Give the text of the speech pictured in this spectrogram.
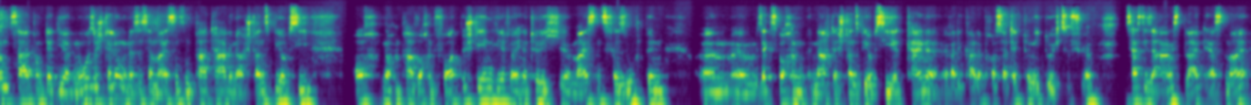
zum Zeitpunkt der Diagnosestellung, und das ist ja meistens ein paar Tage nach Standsbiopsie, auch noch ein paar Wochen fortbestehen wird, weil ich natürlich äh, meistens versucht bin, ähm, ähm, sechs Wochen nach der Standsbiopsie keine radikale Prostatektomie durchzuführen. Das heißt, diese Angst bleibt erstmal.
